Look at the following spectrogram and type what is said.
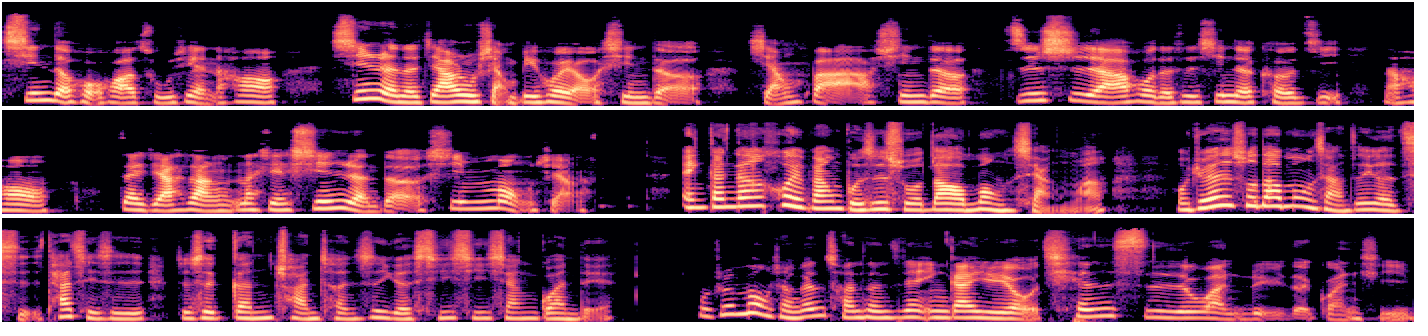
新的火花出现，然后新人的加入想必会有新的想法、新的知识啊，或者是新的科技，然后再加上那些新人的新梦想，哎，刚刚慧芳不是说到梦想吗？我觉得说到梦想这个词，它其实就是跟传承是一个息息相关的耶。我觉得梦想跟传承之间应该也有千丝万缕的关系，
